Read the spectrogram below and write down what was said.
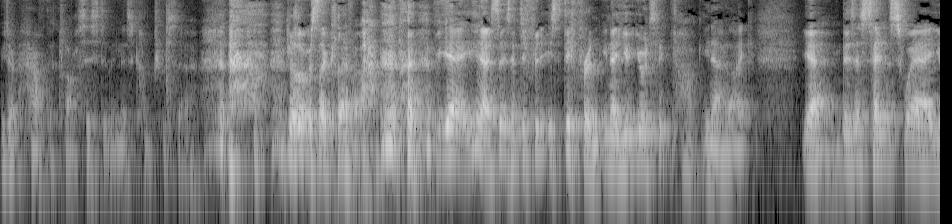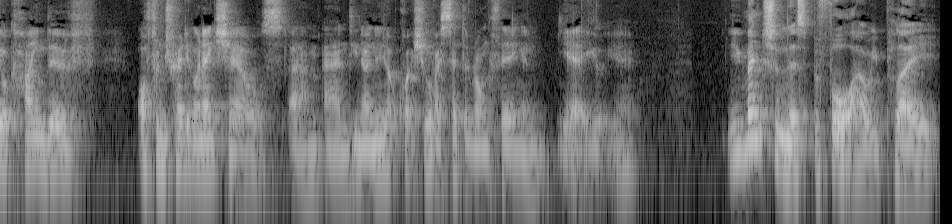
We don't have the class system in this country, sir. Which I thought was so clever. but yeah, you know, so it's a different. It's different. You know, you, you would think, fuck, you know, like yeah, there's a sense where you're kind of often treading on eggshells, um, and you know, you're not quite sure if I said the wrong thing, and yeah, you, yeah. You mentioned this before, how we play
